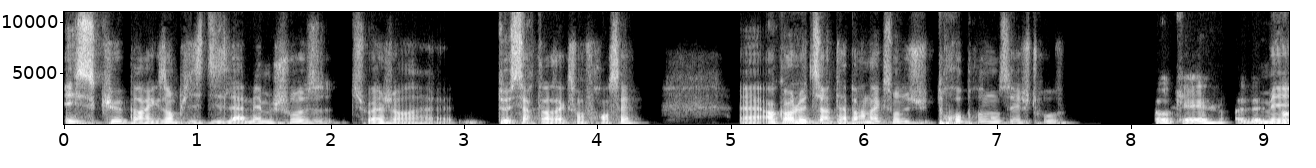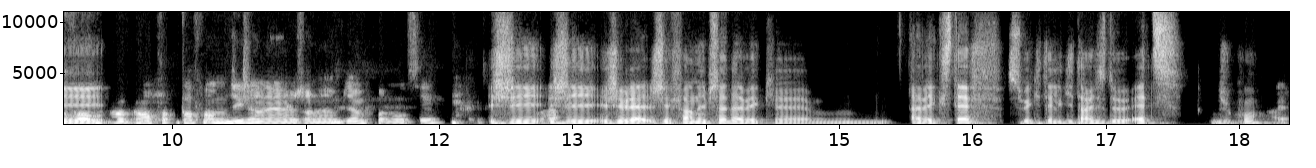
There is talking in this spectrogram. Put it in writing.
est-ce que, par exemple, ils se disent la même chose, tu vois, genre, euh, de certains accents français? Euh, Encore le tien, t'as pas un accent du sud trop prononcé, je trouve? Ok. Euh, Mais- Parfois, parfois- parfois, on me dit que j'en ai, un- j'en ai un bien prononcé. J'ai j'ai- j'ai fait un épisode avec, euh, avec Steph, celui qui était le guitariste de Hetz, du coup. Ouais.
